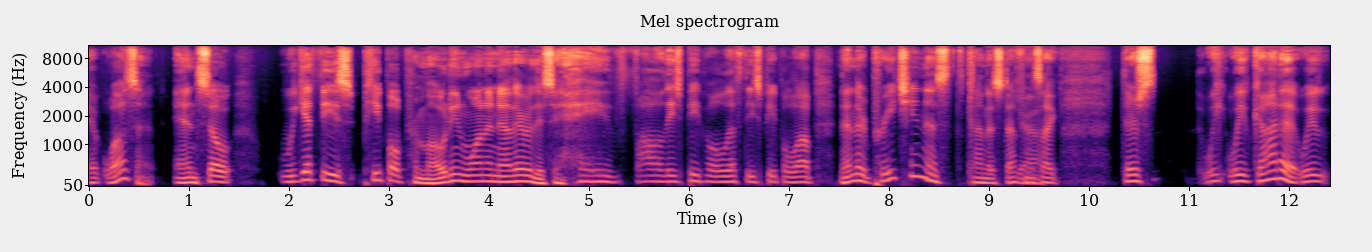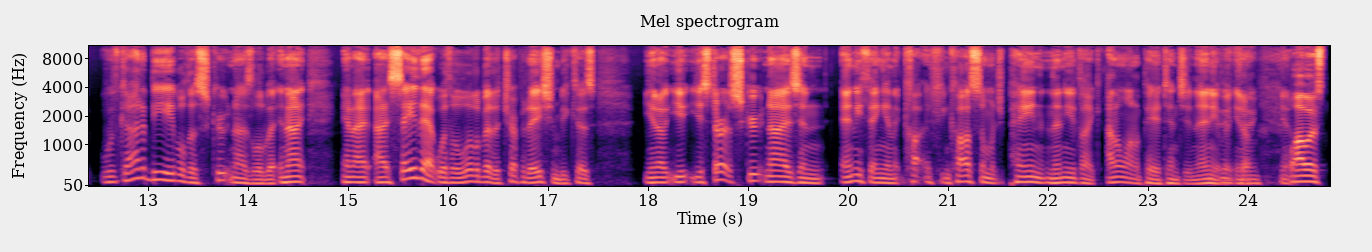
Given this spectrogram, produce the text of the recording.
it wasn't, and so we get these people promoting one another. They say, "Hey, follow these people, lift these people up." Then they're preaching this kind of stuff, and it's like, there's we we've got to we we've got to be able to scrutinize a little bit, and I and I, I say that with a little bit of trepidation because. You know, you, you start scrutinizing anything, and it, ca- it can cause so much pain, and then you're like, I don't want to pay attention to any of it. You know, you know. Well, I was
